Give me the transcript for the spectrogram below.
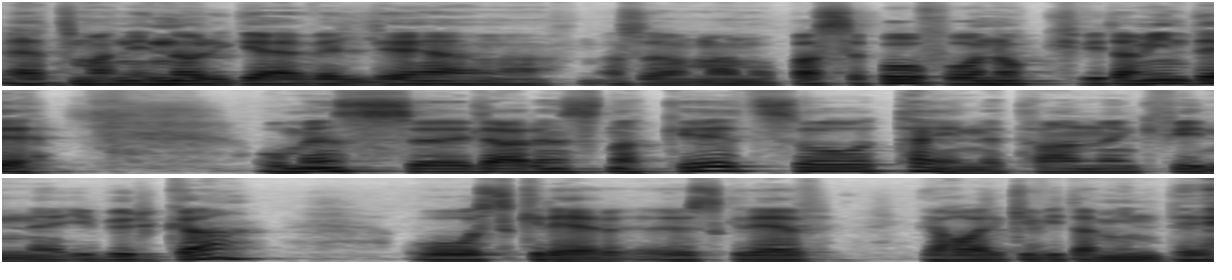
at man i Norge er veldig altså Man må passe på å få nok vitamin D. Og mens eh, læreren snakket, så tegnet han en kvinne i burka og skrev, eh, skrev 'Jeg har ikke vitamin D'.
